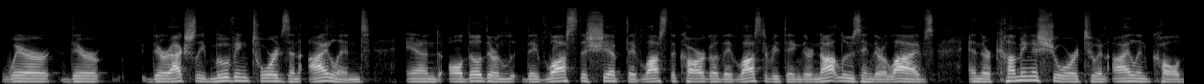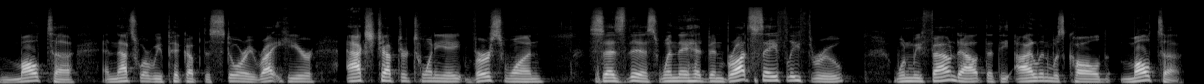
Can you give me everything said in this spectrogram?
where they're, they're actually moving towards an island. And although they're, they've lost the ship, they've lost the cargo, they've lost everything, they're not losing their lives. And they're coming ashore to an island called Malta. And that's where we pick up the story right here. Acts chapter 28, verse 1 says this When they had been brought safely through, when we found out that the island was called Malta.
